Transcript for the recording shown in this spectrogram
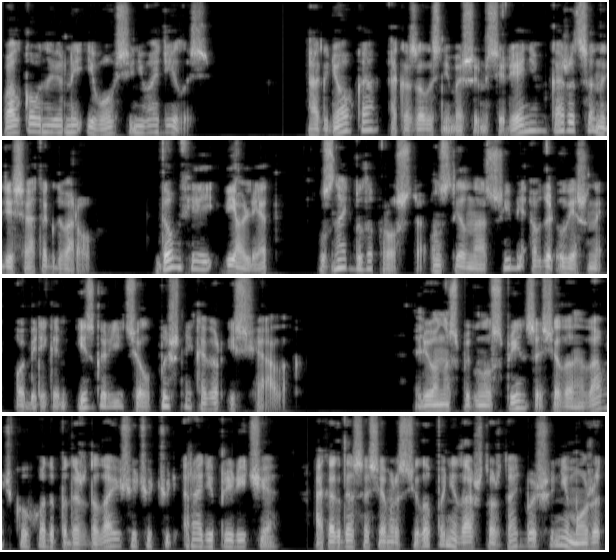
волков, наверное, и вовсе не водилось. Огневка оказалась небольшим селением, кажется, на десяток дворов. Дом фей Виолет узнать было просто. Он стоял на отшибе, а вдоль увешанной оберегом изгороди цвел пышный ковер из фиалок. Леона спрыгнула с принца, села на лавочку у входа, подождала еще чуть-чуть ради приличия, а когда совсем рассвело, поняла, что ждать больше не может,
